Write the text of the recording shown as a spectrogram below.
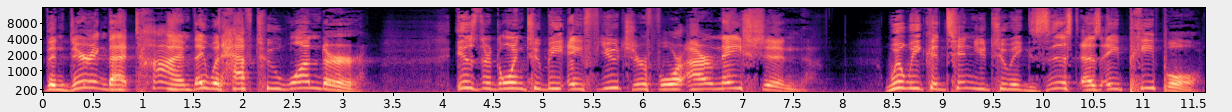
then during that time they would have to wonder is there going to be a future for our nation? Will we continue to exist as a people?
